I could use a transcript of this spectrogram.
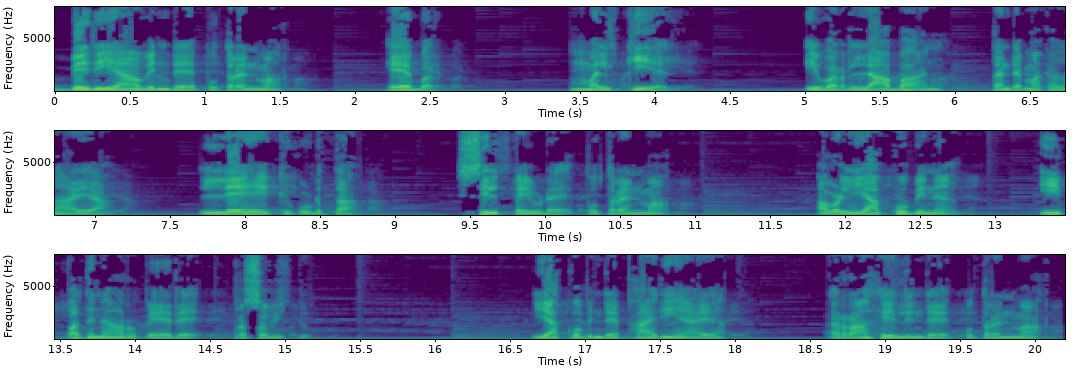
ബെരിയാവിന്റെ പുത്രന്മാർ ഹേബർ മൽക്കിയൽ. ഇവർ ലാബാൻ തന്റെ മകളായ ലേയയ്ക്ക് കൊടുത്ത ശില്പയുടെ പുത്രന്മാർ. അവൾ യാക്കോബിന് ഈ പതിനാറു പേരെ പ്രസവിച്ചു. യാക്കോബിന്റെ ഭാര്യയായ റാഹേലിന്റെ പുത്രന്മാർ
